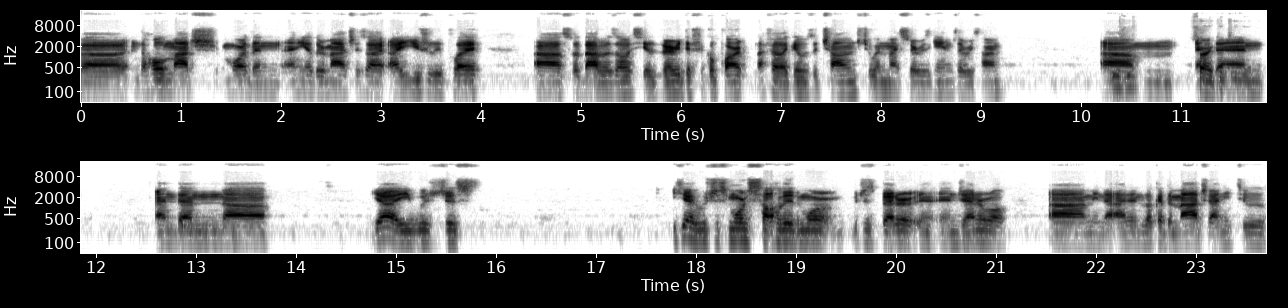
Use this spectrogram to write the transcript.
uh, in the whole match more than any other matches I, I usually play. Uh, so that was obviously a very difficult part. I felt like it was a challenge to win my service games every time. Mm-hmm. Um, mm-hmm. Sorry, and then, and then, uh, yeah, he was just, yeah, he was just more solid, more just better in, in general. Uh, I mean, I didn't look at the match. I need to,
